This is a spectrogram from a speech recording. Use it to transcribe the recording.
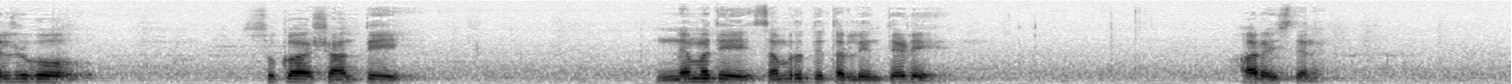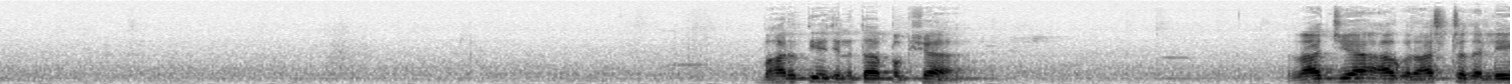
ಎಲ್ರಿಗೂ ಸುಖ, ಶಾಂತಿ, ನೆಮ್ಮದಿ, ಸಮೃದ್ಧಿ ತರಲಿ ಅಂತೇಳಿ ಹಾರೈಸ್ತೇನೆ. ಭಾರತೀಯ ಜನತಾ ಪಕ್ಷ ರಾಜ್ಯ ಹಾಗೂ ರಾಷ್ಟ್ರದಲ್ಲಿ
